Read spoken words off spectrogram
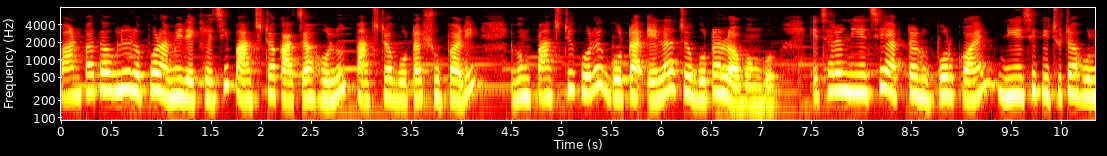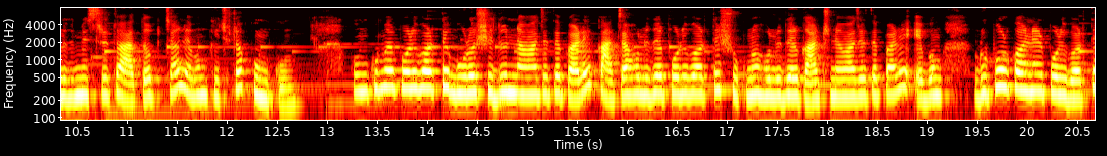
পান পাতাগুলির ওপর আমি রেখেছি পাঁচটা কাঁচা হলুদ, পাঁচটা গোটা সুপারি এবং পাঁচটি করে গোটা এলাচ ও গোটা লবঙ্গ। এছাড়া নিয়েছি একটা রুপোর কয়েন, নিয়েছি কিছুটা হলুদ মিশ্রিত আতপ চাল এবং কিছুটা কুমকুম। কুমকুমের পরিবর্তে গুঁড়ো সিঁদুর নেওয়া যেতে পারে, কাঁচা হলুদের পরিবর্তে শুকনো হলুদের গাঁঠ নেওয়া যেতে পারে এবং রুপোর কয়েনের পরিবর্তে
